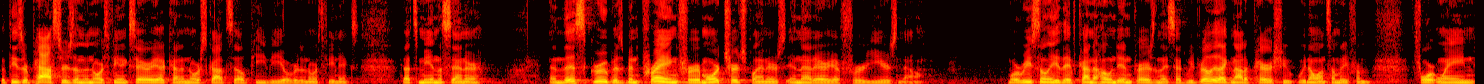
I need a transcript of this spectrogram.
But these are pastors in the North Phoenix area, kind of North Scottsdale, PV over to North Phoenix. That's me in the center. And this group has been praying for more church planters in that area for years now. More recently, they've kind of honed in prayers and they said, We'd really like not a parachute. We don't want somebody from Fort Wayne,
